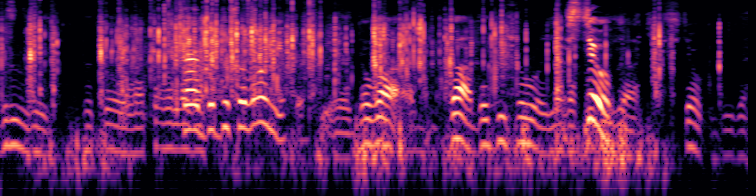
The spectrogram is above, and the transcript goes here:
другий. До цього, а Це вона, до душової. е, до, ва- да, до душової. треба Стьок. Стьок буде.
